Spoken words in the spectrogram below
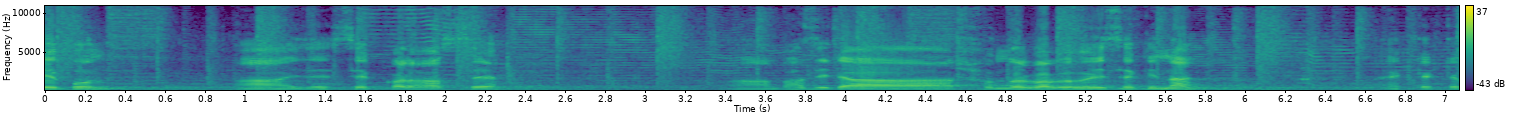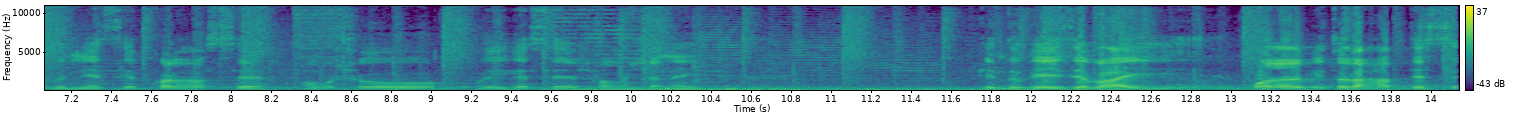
দেখুন এই যে চেক করা হচ্ছে। ভাজিটা সুন্দরভাবে হয়েছে কি না একটা একটা করে নিয়ে চেক করা হচ্ছে। অবশ্য হয়ে গেছে, সমস্যা নেই। কিন্তু এই যে ভাই করার ভিতরে হাত দিচ্ছে,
